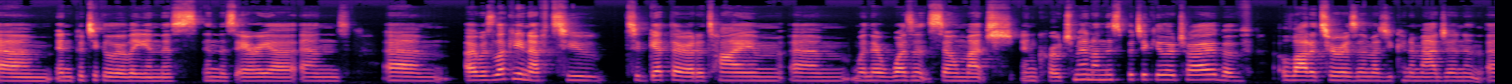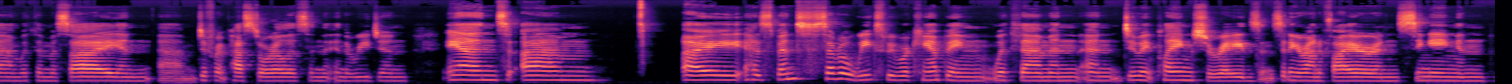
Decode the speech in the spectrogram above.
um, and particularly in this in this area. And um, I was lucky enough to to get there at a time um, when there wasn't so much encroachment on this particular tribe of a lot of tourism, as you can imagine, um, with the Maasai and um, different pastoralists in the in the region. And um, I had spent several weeks. We were camping with them and and doing playing charades and sitting around a fire and singing and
